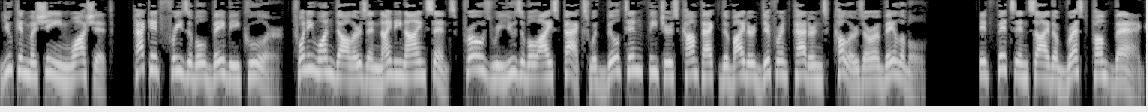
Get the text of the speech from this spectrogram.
You can machine wash it. PackIt Freezable Baby Cooler. $21.99. Pros reusable ice packs with built-in features compact divider different patterns, colors are available. It fits inside a breast pump bag.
